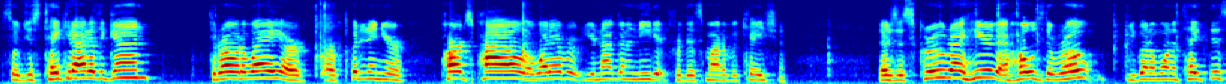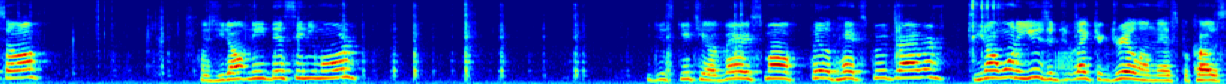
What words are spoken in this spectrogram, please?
So just take it out of the gun, throw it away, or, or put it in your parts pile or whatever. You're not going to need it for this modification. There's a screw right here that holds the rope. You're going to want to take this off because you don't need this anymore. You just get you a very small Phillips head screwdriver. You don't want to use an electric drill on this because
